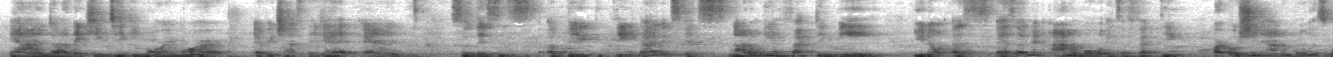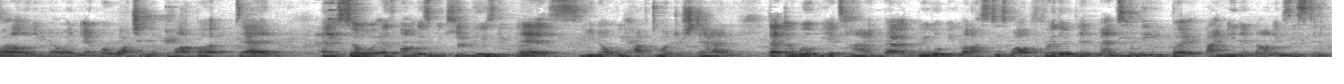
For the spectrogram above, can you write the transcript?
and uh, they keep taking more and more every chance they get. And so this is a big thing that it's it's not only affecting me, you know, as as an animal, it's affecting our ocean animal as well. You know, and, and we're watching them plop up dead and so as long as we keep losing this, you know, we have to understand that there will be a time that we will be lost as well, further than mentally, but I mean in non-existent.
